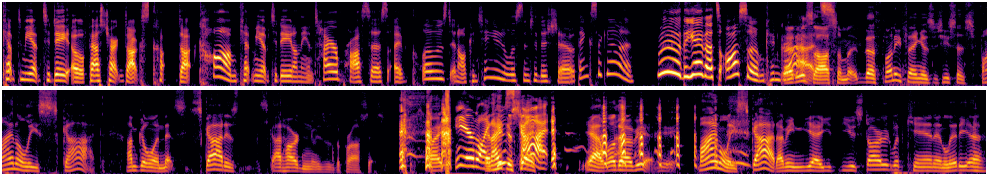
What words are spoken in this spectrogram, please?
kept me up to date. Oh, fasttrackdocs.com kept me up to date on the entire process. I've closed and I'll continue to listen to this show. Thanks again. Woo! The, yeah, that's awesome. Congrats. That is awesome. The funny thing is, she says, "Finally, Scott." I'm going. That's Scott is Scott Harden is was the processor, right? You're like, And I who's to say- Scott? yeah. Well, no, yeah, finally, Scott. I mean, yeah, you you started with Ken and Lydia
